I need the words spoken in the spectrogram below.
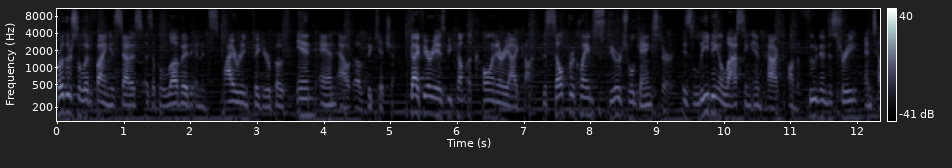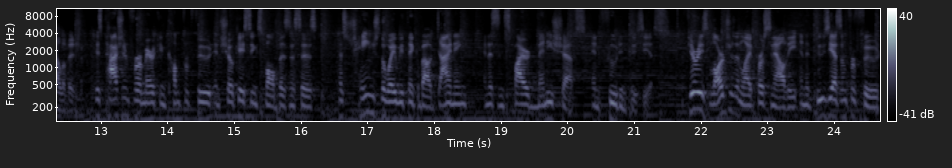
further solidifying his status as a beloved and inspiring figure both in and out of the kitchen. Guy Fieri has become a culinary icon. The self proclaimed spiritual gangster is leaving a lasting impact on the food industry and television. His passion for American comfort food and showcasing small businesses has changed the way we think about dining and has inspired many chefs and food enthusiasts. Fieri's larger than life personality and enthusiasm for food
